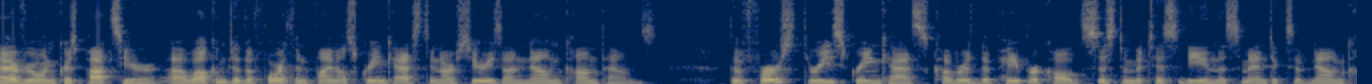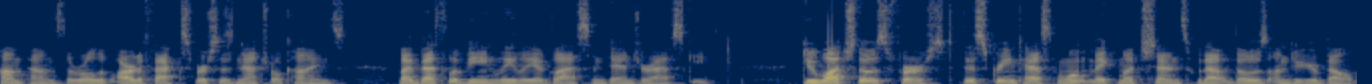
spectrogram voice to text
Hi everyone, Chris Potts here. Uh, welcome to the fourth and final screencast in our series on noun compounds. The first three screencasts covered the paper called Systematicity in the Semantics of Noun Compounds, the Role of Artifacts versus Natural Kinds by Beth Levin, Lelia Glass, and Dan Jurafsky. Do watch those first. This screencast won't make much sense without those under your belt.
